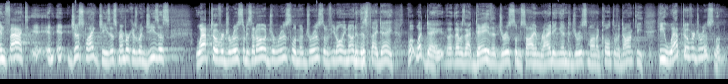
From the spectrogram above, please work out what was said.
In fact, it, it, just like Jesus, remember, because when Jesus wept over Jerusalem, he said, Oh, Jerusalem of Jerusalem, if you'd only known in this thy day. What, what day? That was that day that Jerusalem saw him riding into Jerusalem on a colt of a donkey. He wept over Jerusalem.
